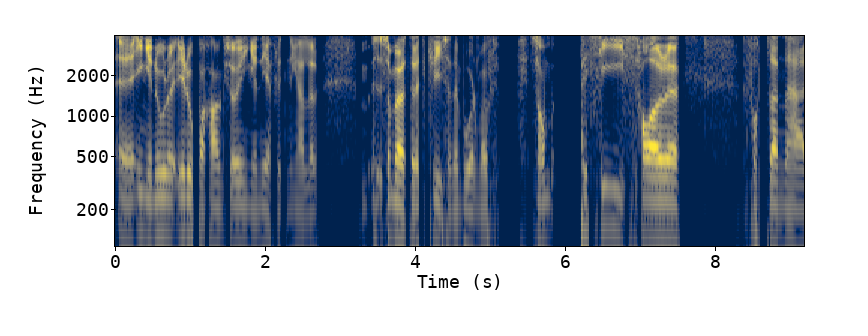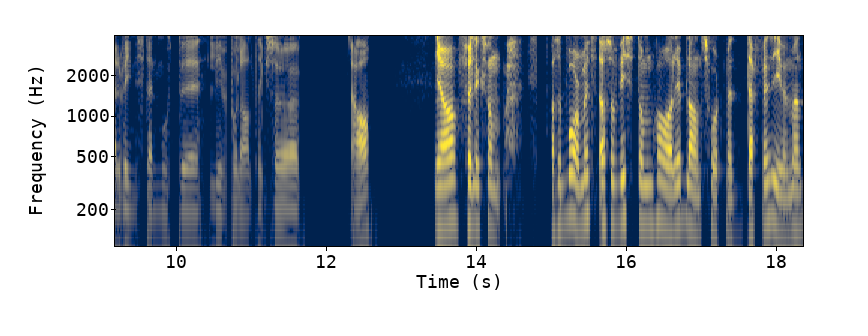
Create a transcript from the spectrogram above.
Eh, ingen Europachans och ingen nedflyttning heller. Mm, som möter ett krisande Bournemouth som precis har eh, fått den här vinsten mot Liverpool och allting så ja. Ja, för liksom Alltså Bournemouth, alltså visst de har ibland svårt med defensiven men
